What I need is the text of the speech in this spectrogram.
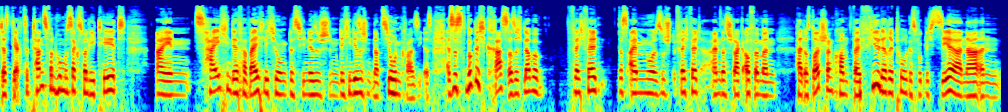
dass die Akzeptanz von Homosexualität ein Zeichen der Verweichlichung des chinesischen, der chinesischen Nation quasi ist. Es ist wirklich krass. Also ich glaube, vielleicht fällt das einem nur so, vielleicht fällt einem das stark auf, wenn man halt aus Deutschland kommt, weil viel der Rhetorik ist wirklich sehr nah an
